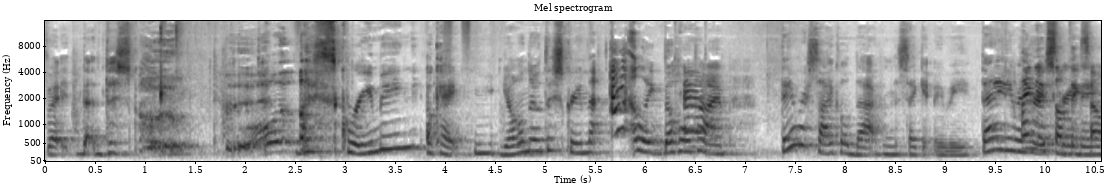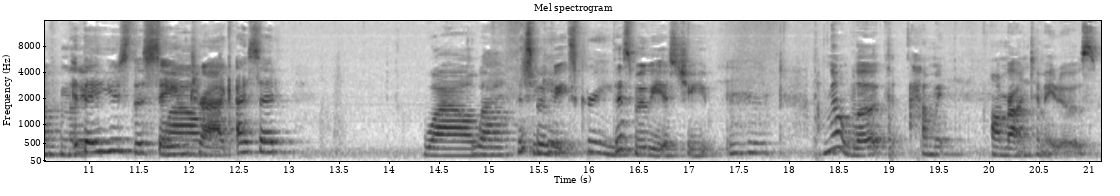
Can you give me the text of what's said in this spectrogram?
But the, the, sc- the screaming. Okay, y'all know the scream that ah, like the whole Ah. time. They recycled that from the second movie. That ain't even I her knew something screaming. familiar. They used the same Wow. track. I said, Wow. Wow, This she movie. scream. This movie is cheap. mm-hmm. I'm gonna look how many on Rotten Tomatoes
